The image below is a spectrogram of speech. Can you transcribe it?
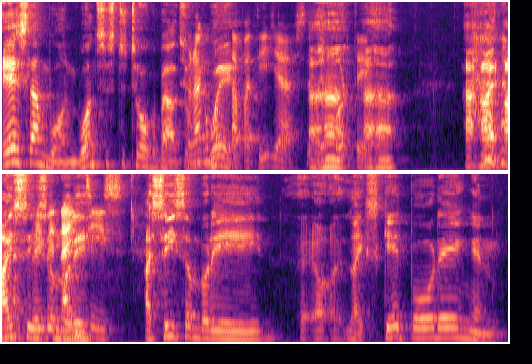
Islam 1 wants us to talk about suena the way. zapatillas de Ajá, deporte. ajá. I, I, I see somebody. 90s. I see somebody uh, like skateboarding and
